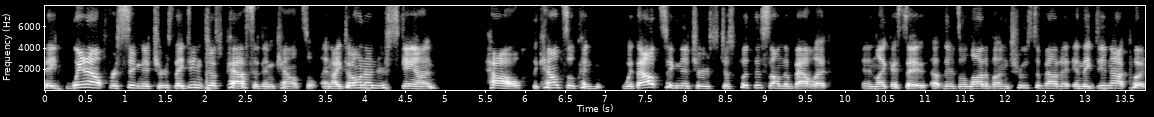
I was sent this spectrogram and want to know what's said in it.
they went out for signatures. They didn't just pass it in council. And I don't understand how the council can, without signatures, just put this on the ballot. And like I say, uh, there's a lot of untruths about it and they did not put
